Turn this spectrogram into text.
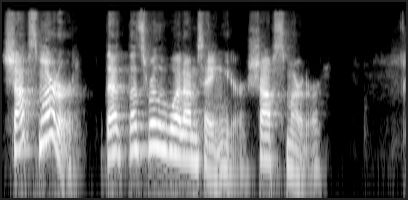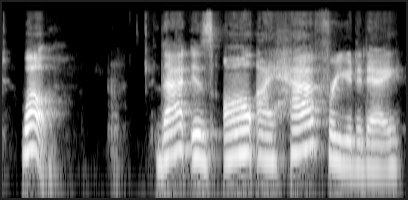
Shop smarter. That that's really what i'm saying here. Shop smarter well that is all I have for you today.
